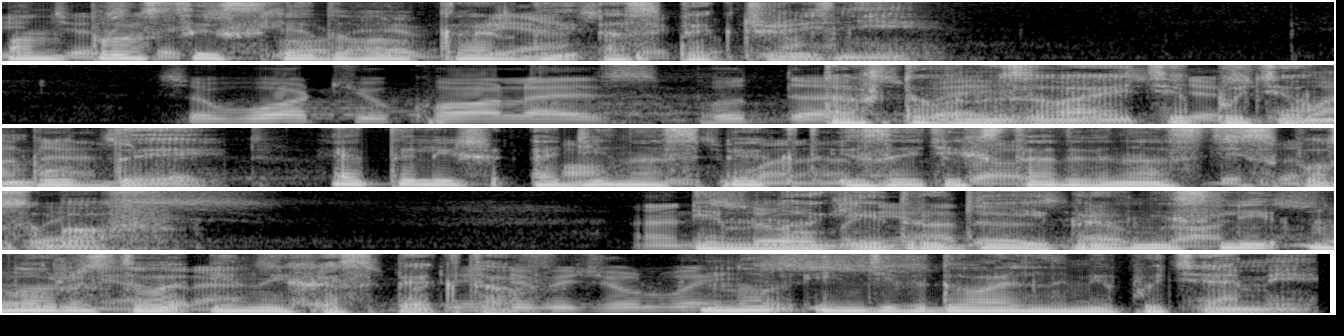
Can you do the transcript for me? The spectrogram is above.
Он просто исследовал каждый аспект жизни. То, что вы называете путем Будды, это лишь один аспект из этих 112 способов. И многие другие привнесли множество иных аспектов, но индивидуальными путями.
